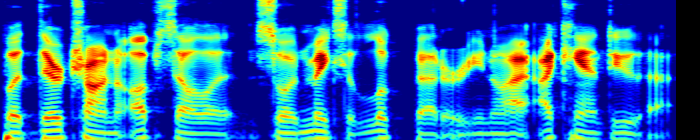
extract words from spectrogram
but they're trying to upsell it, so it makes it look better. You know, I, I can't do that.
